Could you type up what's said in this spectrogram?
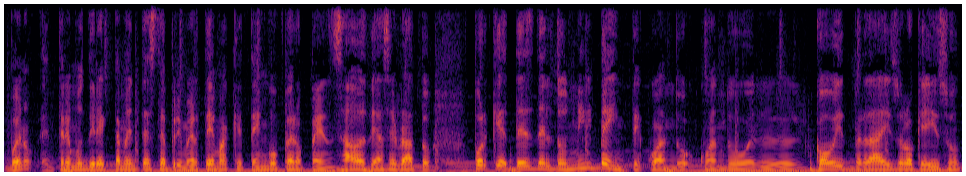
bueno, entremos directamente a este primer tema que tengo pero pensado desde hace rato porque desde el 2020 cuando, cuando el COVID, ¿verdad? Hizo lo que hizo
